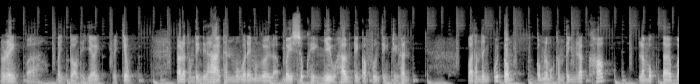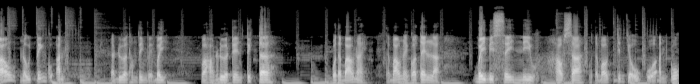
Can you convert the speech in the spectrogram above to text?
nói riêng và bên toàn thế giới nói chung. Đó là thông tin thứ hai, Thanh muốn gọi đến mọi người là Bi xuất hiện nhiều hơn trên các phương tiện truyền hình. Và thông tin cuối cùng cũng là một thông tin rất hot là một tờ báo nổi tiếng của Anh đã đưa thông tin về Bi và họ đã đưa trên Twitter của tờ báo này. Tờ báo này có tên là BBC News Hausa, một tờ báo chính chủ của Anh Quốc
